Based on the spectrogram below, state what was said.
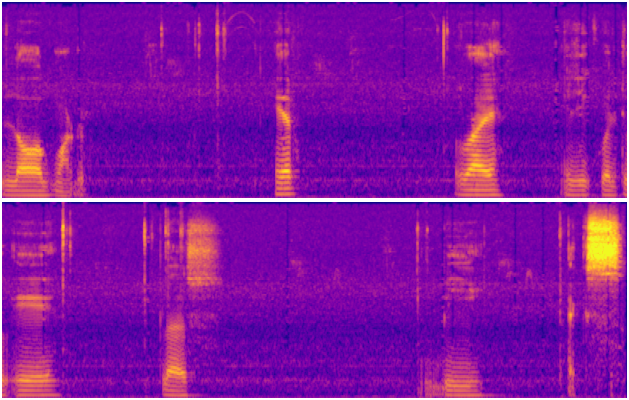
log model. Here y is equal to a plus b x.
